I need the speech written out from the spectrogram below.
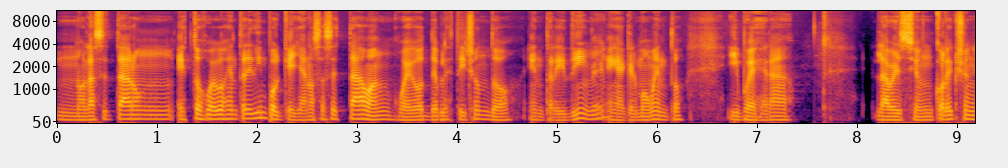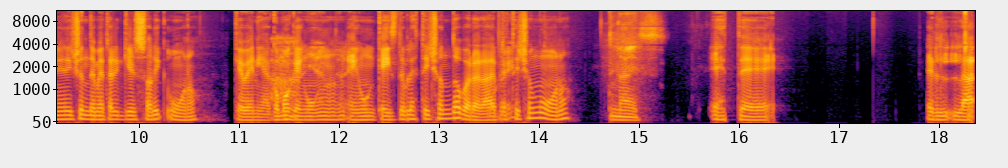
no le aceptaron estos juegos en trading porque ya no se aceptaban juegos de PlayStation 2 en trading Ok. en aquel momento. Y pues era la versión Collection Edition de Metal Gear Solid 1, que venía como Ah, que en un, en un case de PlayStation 2, pero era de. PlayStation 1. Nice. Este. El, la, Ah,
